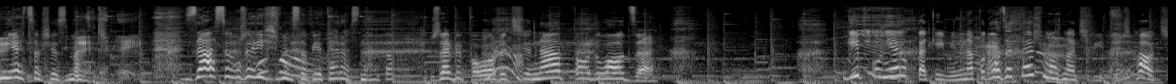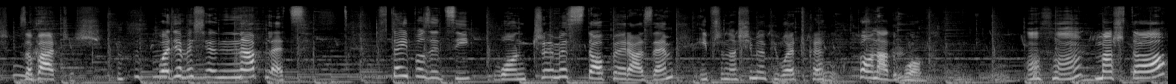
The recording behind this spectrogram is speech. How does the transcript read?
nieco się zmęczył. Zasłużyliśmy sobie teraz na to, żeby położyć się na podłodze. Gipku, nie rób takiej miny. Na podłodze też można ćwiczyć. Chodź, zobaczysz. Kładziemy się na plecy. W tej pozycji łączymy stopy razem i przenosimy piłeczkę ponad głowę. Mhm. Masz to?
